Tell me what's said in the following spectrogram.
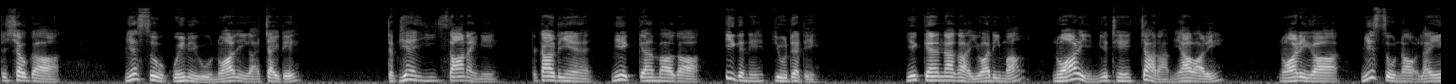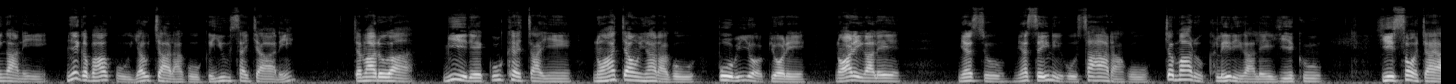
တစ်လျှောက်ကမျက်စုပ်ကွင်းတွေကိုနွားတွေကကြိုက်တယ် တပြန့်ကြီးစားနိုင်တယ်တခါတည်းရန်မြစ်ကမ်းပါကဣကနေပြိုတတ်တယ်မြစ်ကမ်းနားကရွာဒီမှာနွားတွေမြစ်ထဲကျတာများပါတယ်နွားတွေကမြစ်စုံနောက်လိုင်းရင်ကနေမြစ်ကဘာကိုရောက်ကြတာကိုဂယုစိုက်ကြရတယ်ကျမတို့ကမြစ်ရဲကူးခတ်ကြရင်နွားကြောင်ရတာကိုပို့ပြီးတော့ပြောတယ်နွားတွေကလည်းမျက်စုမျက်စိမ်းတွေကိုစားရတာကိုကျမတို့ကလေးတွေကလည်းရေကူးရေဆော့ကြရ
